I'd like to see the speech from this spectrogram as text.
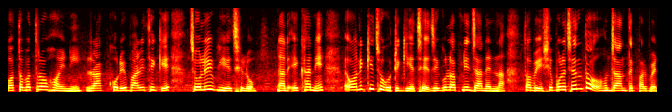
কথাবার্তাও হয়নি। রাগ করে বাড়ি থেকে চলে গিয়েছিল। আর এখানে অনেক কিছু ঘটে গিয়েছে যেগুলো আপনি জানেন না। তবে এসে পড়েছেন তো, জানতে পারবেন,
